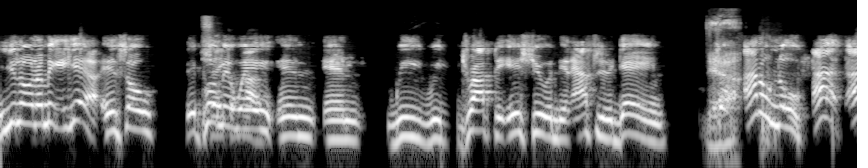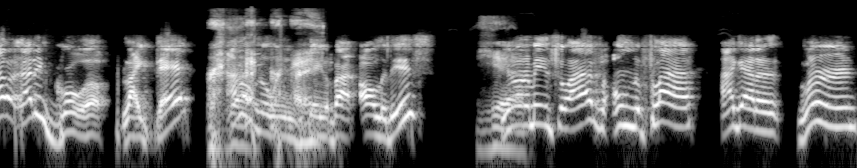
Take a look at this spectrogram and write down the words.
You know what I mean? Yeah. And so they pull Shake me 'em away and and we we dropped the issue and then after the game. Yeah. So I don't know. I, I I didn't grow up like that. I don't know anything Right. about all of this. Yeah. You know what I mean? So I've on the fly, I gotta learn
